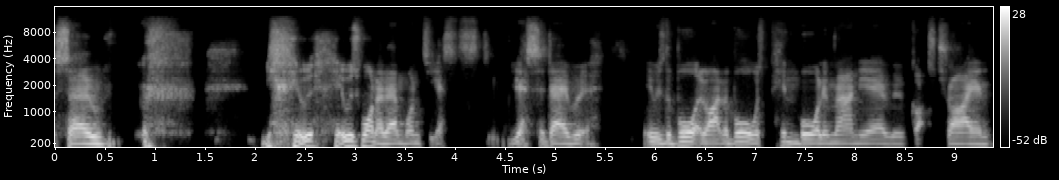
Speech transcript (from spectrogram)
so it was, one of them once yes, yesterday. It was the ball like the ball was pinballing around the area. We've got to try and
